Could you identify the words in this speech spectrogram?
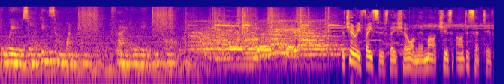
the way, so I think someone can find a way to talk. The cheery faces they show on their marches are deceptive.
